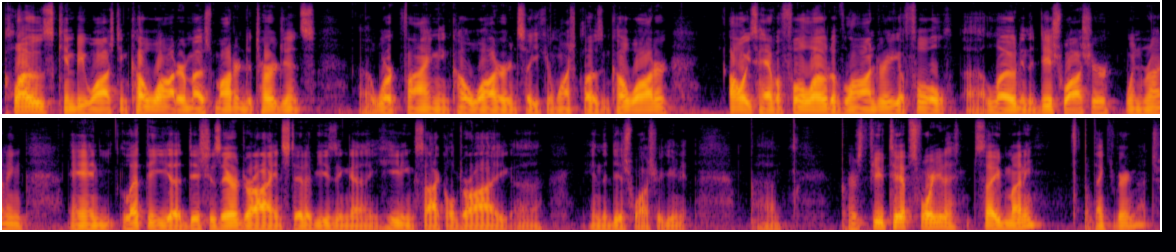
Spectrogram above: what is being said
clothes can be washed in cold water. Most modern detergents uh, work fine in cold water and so you can wash clothes in cold water. Always have a full load of laundry, a full uh, load in the dishwasher when running and let the dishes air dry instead of using a heating cycle dry in the dishwasher unit. There's a few tips for you to save money. Thank you very much.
